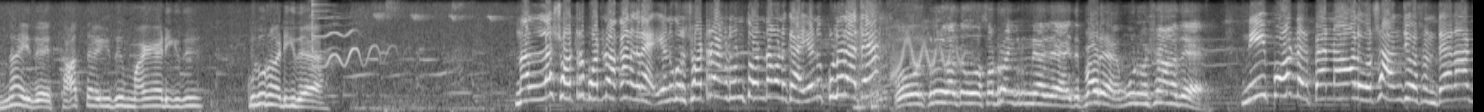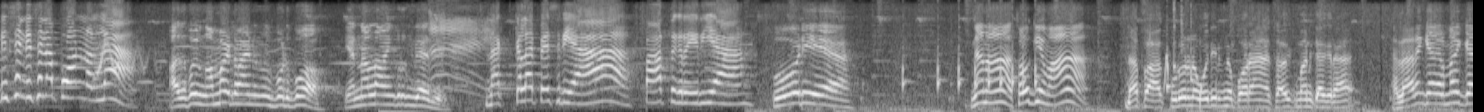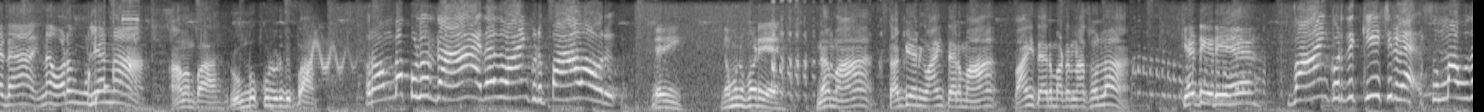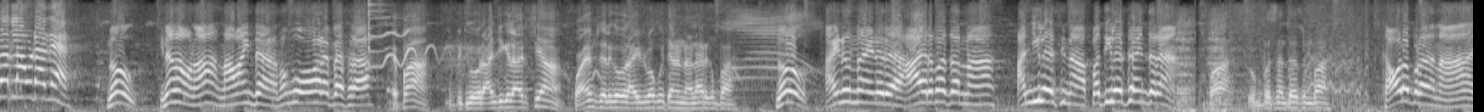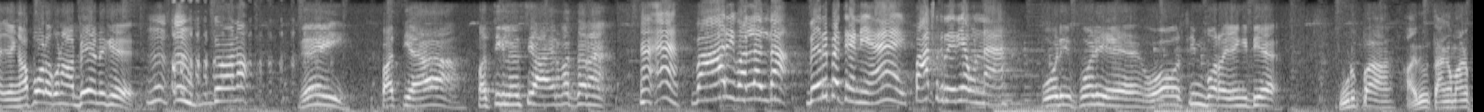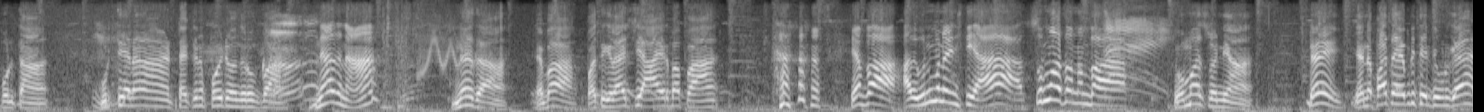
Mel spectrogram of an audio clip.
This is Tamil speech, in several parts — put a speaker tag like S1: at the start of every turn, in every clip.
S1: என்ன இது? காத்து அடிக்குது மழை அடிக்குது குளிரும் அடிக்குதே.
S2: நல்லா ஷொட்டர் போட்டு உக்காந்துக்கிறேன். எனக்கு ஒரு ஷொட்டர் வாங்கணும்னு தோணுதா உனக்கு? எனக்கு குளிராதே
S1: ஒரு குளிர் காலத்துக்கு ஒரு சொட்டர் வாங்கி கொடுக்க முடியாது. இது பாரு மூணு வருஷம் ஆகுது.
S2: நீ போட்டு இருப்ப நாலு வருஷம் அஞ்சு வருஷம். நான் டிசைன் டிசைனா போடணும்ல.
S1: அது போய் உங்க அம்மா கிட்ட வாங்கிட்டு வந்து போட்டு போ. என்னால வாங்கி கொடுக்க முடியாது.
S2: நக்கலா பேசுறியா? பாத்துக்கிற இரியா
S1: போடி. என்னண்ணா சௌக்கியமா?
S3: என்னப்பா குளிரில் ஒதிரின்னு போகிறேன் சௌக்கியமான்னு கேட்குறேன்
S1: எல்லாரும் கேக்குற மாதிரி கேட்டேன். என்ன உடம்பு முடியாதுண்ணா
S3: ஆமாப்பா ரொம்ப குளிருதுப்பா.
S2: ரொம்ப குளிர்தான் ஏதாவது வாங்கி கொடு பாவம் அவரு.
S1: ஏய் கம்முன்னு போடி.
S3: என்னம்மா தம்பி எனக்கு வாங்கி தரமா? வாங்கி தர மாட்டேன் நான் சொல்ல?
S1: கேட்டுக்கடியே
S2: வாங்கி கொடுத்து கீச்சிடுவேன் சும்மா உதறலாம் விடாத.
S1: நோ என்னண்ணா வேணும் நான் வாங்கி தரேன். ரொம்ப ஓவரா பேசுறா.
S3: எப்பா இப்போதைக்கு ஒரு அஞ்சு கிலோ அரிசியும் கோயம்புத்தூருக்கு ஒரு ஐநூறுபா கொடுத்தா நல்லா இருக்குப்பா?
S1: நோ ஐநூறுண்ணா ஐநூறு. ஆயிரம் ரூபாய் தரேண்ணா அஞ்சு கிலோ அரிசிண்ணா பத்து கிலோ அரிசி வாங்கி தரேன்.
S3: பா ரொம்ப சந்தோஷம்பா.
S1: கவலைப்படாதண்ணா. எங்க அப்பாவோட குணம் அப்படியே எனக்கு.
S2: ம், ம், கவனம்
S1: ஏய் பாத்தியா? பத்து கிலோ அரிசி ஆயிரம் ரூபாய் தரேன்.
S2: வாரி வள்ளல் தான். வெறுப்பேத்துற நீ பாத்துக்கிற ஏரியா உன்ன.
S1: போடி போடி. ஓ சீன் போடுற என்கிட்டயே.
S3: உடுப்பா அதுவும் தங்கமான பொண்ணு தான் கொடுத்தேன்னா டக்குன்னு போயிட்டு வந்துருப்பா
S1: என்னதுண்ணா?
S3: என்னதா ஏப்பா பத்து கிலோ அரிசி ஆயிரம் ரூபாய்ப்பா.
S1: ஏப்பா அது உண்மை நினைச்சிட்டியா? சும்மா சொன்னம்பா
S3: சும்மா சொன்னியா? டேய் என்னை பார்த்தா எப்படி தெரியுது உனக்கு?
